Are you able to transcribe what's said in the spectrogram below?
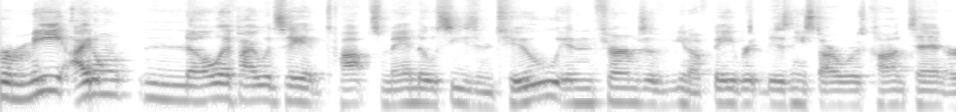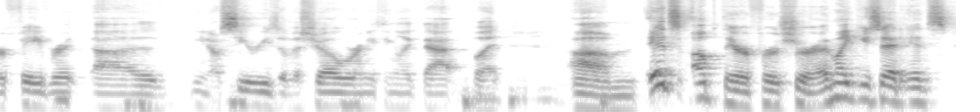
for me, I don't know if I would say it tops Mando season two in terms of you know favorite Disney Star Wars content or favorite uh you know series of a show or anything like that. But um it's up there for sure. And like you said, it's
